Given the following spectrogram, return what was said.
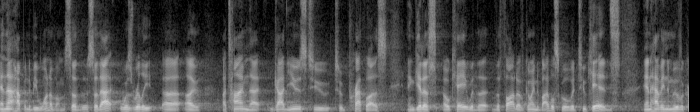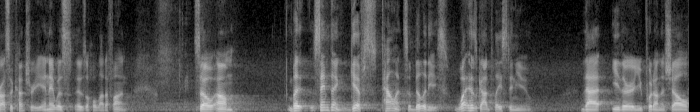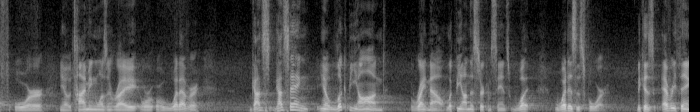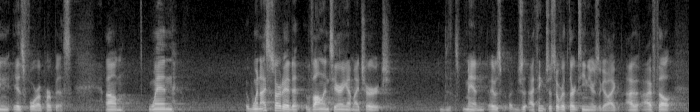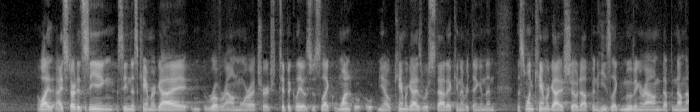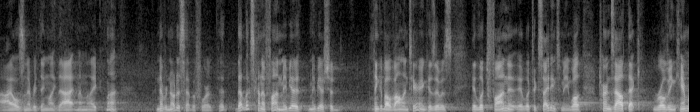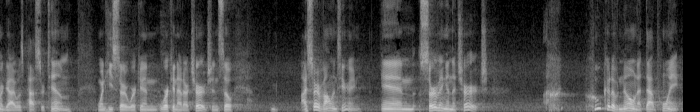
And that happened to be one of them. So, so that was really uh, a, a time that God used to, to prep us and get us okay with the, the thought of going to Bible school with two kids and having to move across the country. And it was, it was a whole lot of fun. So, um, but same thing gifts, talents, abilities. What has God placed in you that either you put on the shelf or you know timing wasn't right or, or whatever? God's, God's saying, you know, look beyond right now. Look beyond this circumstance. What, what is this for? Because everything is for a purpose. Um, when when I started volunteering at my church, man, it was, I think, just over 13 years ago, I, I, I felt, well, I, I, started seeing, seeing this camera guy rove around more at church. Typically, it was just like one, you know, camera guys were static and everything, and then this one camera guy showed up and he's like moving around up and down the aisles and everything like that. And I'm like, huh, I never noticed that before. That, that looks kind of fun. Maybe I, maybe I should think about volunteering because it was it looked fun it, it, looked exciting to me well turns out that roving camera guy was pastor tim when he started working working at our church. And so i started volunteering and serving in the church. Who could have known at that point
